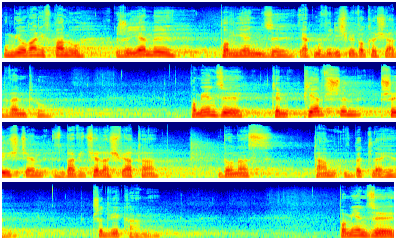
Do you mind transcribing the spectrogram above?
Umiłowani w Panu, żyjemy pomiędzy, jak mówiliśmy w okresie Adwentu, pomiędzy tym pierwszym przyjściem Zbawiciela świata do nas tam w Betlejem, przed wiekami. Pomiędzy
